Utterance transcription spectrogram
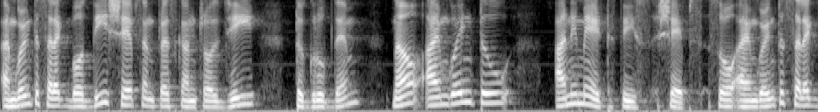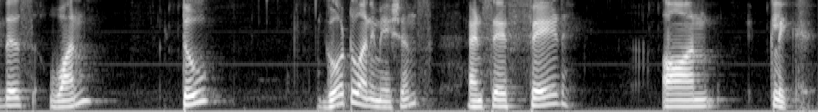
I'm going to select both these shapes and press control G to group them. Now I'm going to animate these shapes. So I'm going to select this one, two, go to animations and say fade on click.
